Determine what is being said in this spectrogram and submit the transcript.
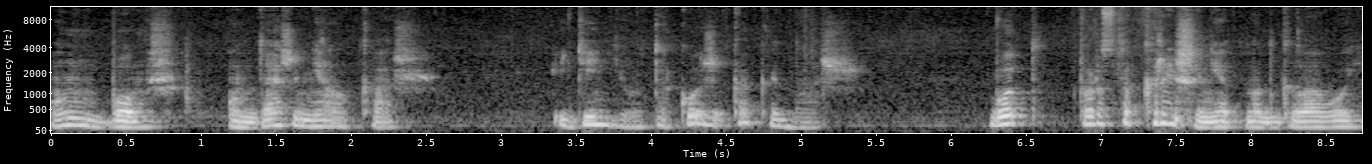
Он бомж, он даже не алкаш. И день его такой же, как и наш. Вот просто крыши нет над головой,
